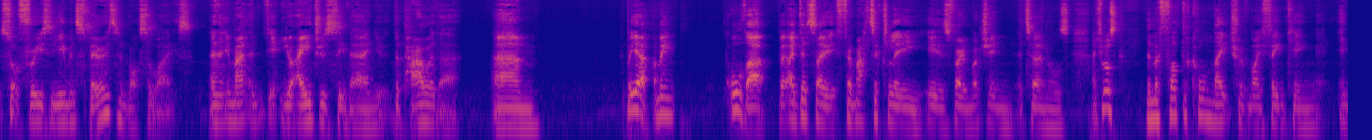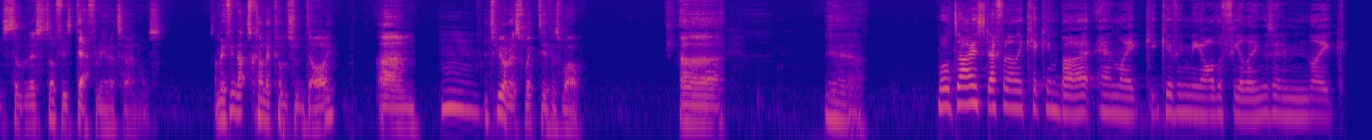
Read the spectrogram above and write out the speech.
sort of frees the human spirit in lots of ways, and your agency there and your, the power there. Um, but yeah, I mean, all that. But I did say thematically is very much in Eternals, and of course, the methodical nature of my thinking in some of this stuff is definitely in Eternals. I mean, I think that kind of comes from Die. Um, mm. And to be honest, WicDiv as well. Uh, yeah. Well, Die is definitely kicking butt and like giving me all the feelings and like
